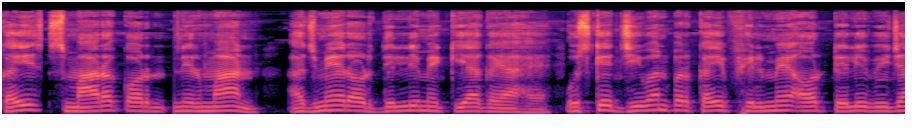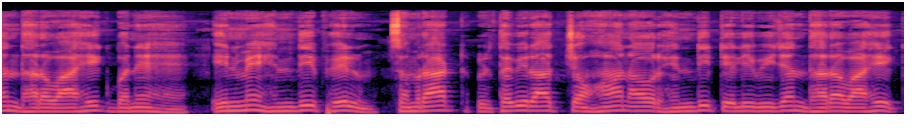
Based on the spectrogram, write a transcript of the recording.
कई स्मारक और निर्माण अजमेर और दिल्ली में किया गया है। उसके जीवन पर कई फ़िल्में और टेलीविज़न धारावाहिक बने हैं। इनमें हिंदी फ़िल्म सम्राट पृथ्वीराज चौहान और हिंदी टेलीविज़न धारावाहिक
